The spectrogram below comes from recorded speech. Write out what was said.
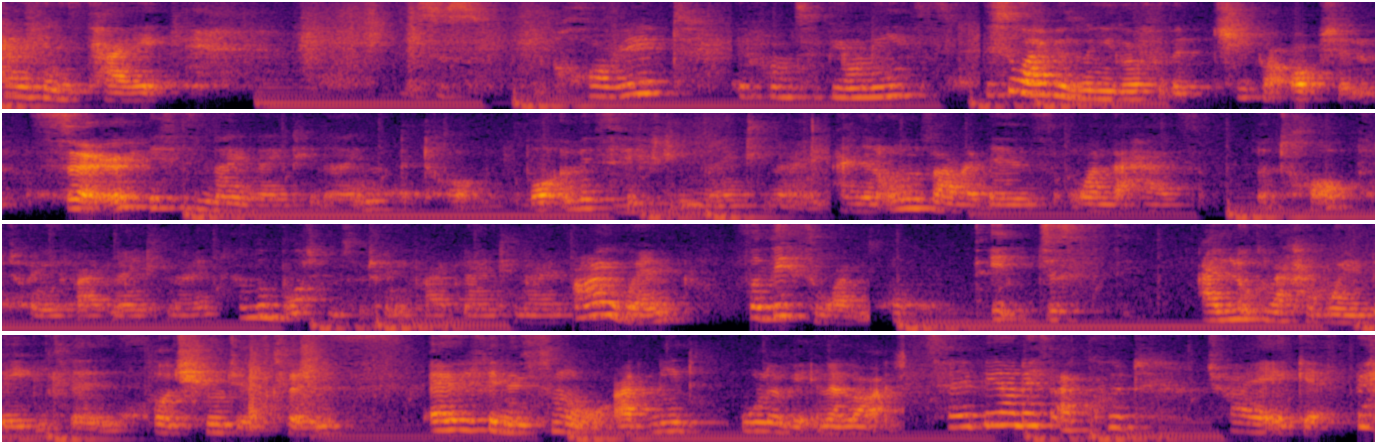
Everything is tight. This is horrid, if I'm to be honest. This is what happens when you go for the cheaper option. So, this is 9 99 the top bottom is 15.99 and then on Zara there's one that has the top 25.99 and the bottoms are 25.99 I went for this one it just I look like I'm wearing baby clothes or children's clothes. Everything is small. I'd need all of it in a large. So to be honest I could try it again.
